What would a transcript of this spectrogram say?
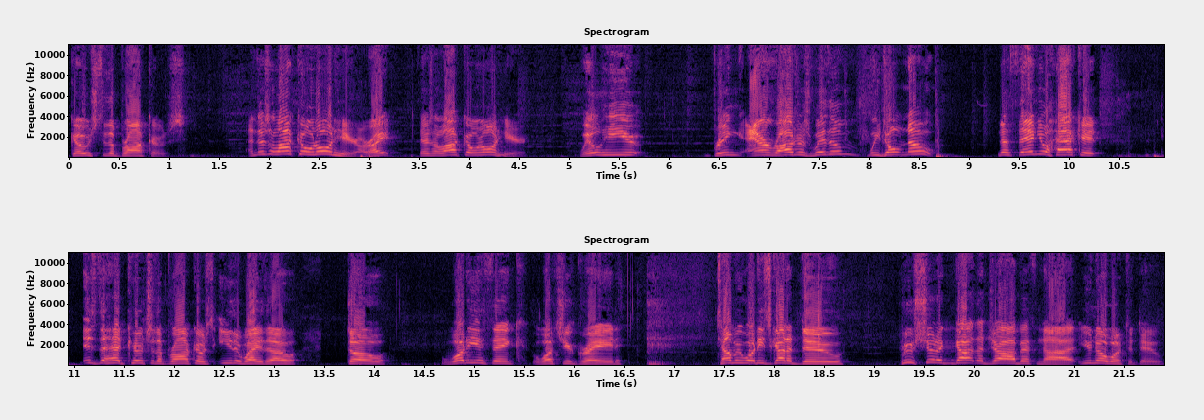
goes to the Broncos. And there's a lot going on here, all right? There's a lot going on here. Will he bring Aaron Rodgers with him? We don't know. Nathaniel Hackett is the head coach of the Broncos either way, though. So, what do you think? What's your grade? Tell me what he's got to do. Who should have got the job if not? You know what to do.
